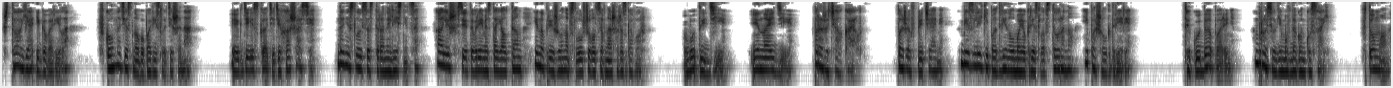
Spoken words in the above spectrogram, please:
что я и говорила. В комнате снова повисла тишина. «И где искать этих хашаси?» Донеслось со стороны лестницы. Алиш все это время стоял там и напряженно вслушивался в наш разговор. «Вот иди и найди», – прорычал Кайл. Пожав плечами, Безликий подвинул мое кресло в сторону и пошел к двери. «Ты куда, парень?» – бросил ему вдогонку Сай. «В туман»,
